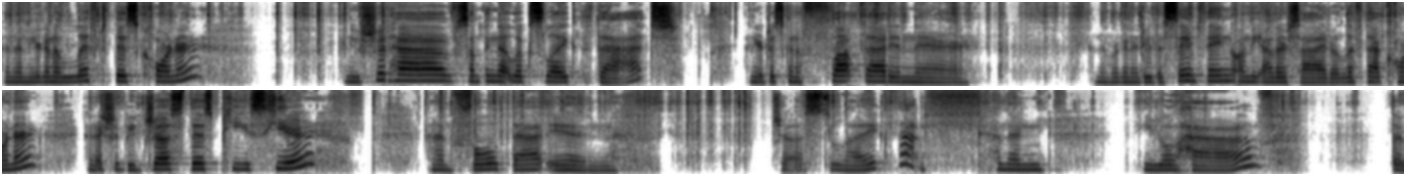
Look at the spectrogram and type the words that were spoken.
And then you're going to lift this corner. And you should have something that looks like that. And you're just going to flop that in there. And then we're going to do the same thing on the other side, or lift that corner. And it should be just this piece here. And fold that in. Just like that. And then you'll have the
